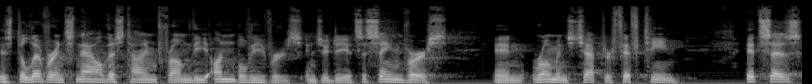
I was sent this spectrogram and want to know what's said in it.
is deliverance now, this time from the unbelievers in Judea. It's the same verse in Romans chapter 15. It says,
